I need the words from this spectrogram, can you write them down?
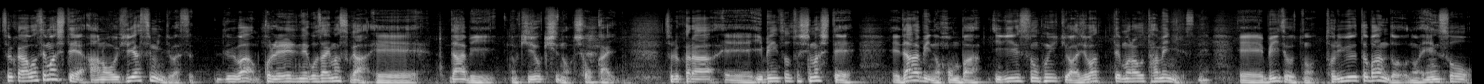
それから合わせましてあのお昼休みではではこれ例年でございますが、えー、ダービーの騎乗騎士の紹介それから、えー、イベントとしましてダービーの本場イギリスの雰囲気を味わってもらうためにですね、えー、ビートルズのトリビュートバンドの演奏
